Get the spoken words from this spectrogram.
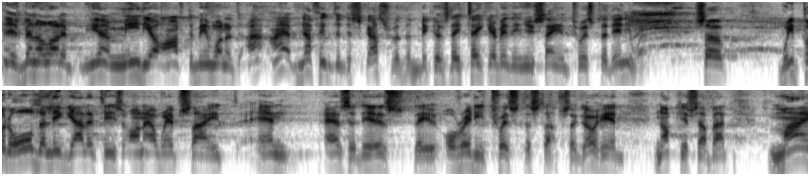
there's been a lot of you know media after me wanted to, I, I have nothing to discuss with them because they take everything you say and twist it anyway. So we put all the legalities on our website and as it is, they already twist the stuff. So go ahead, knock yourself out my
